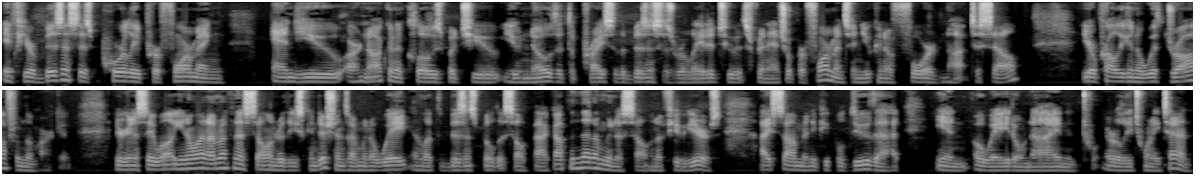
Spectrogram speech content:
if your business is poorly performing and you are not going to close, but you you know that the price of the business is related to its financial performance, and you can afford not to sell, you're probably going to withdraw from the market. You're going to say, well, you know what? I'm not going to sell under these conditions. I'm going to wait and let the business build itself back up, and then I'm going to sell in a few years. I saw many people do that in 08, 09, and early 2010.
